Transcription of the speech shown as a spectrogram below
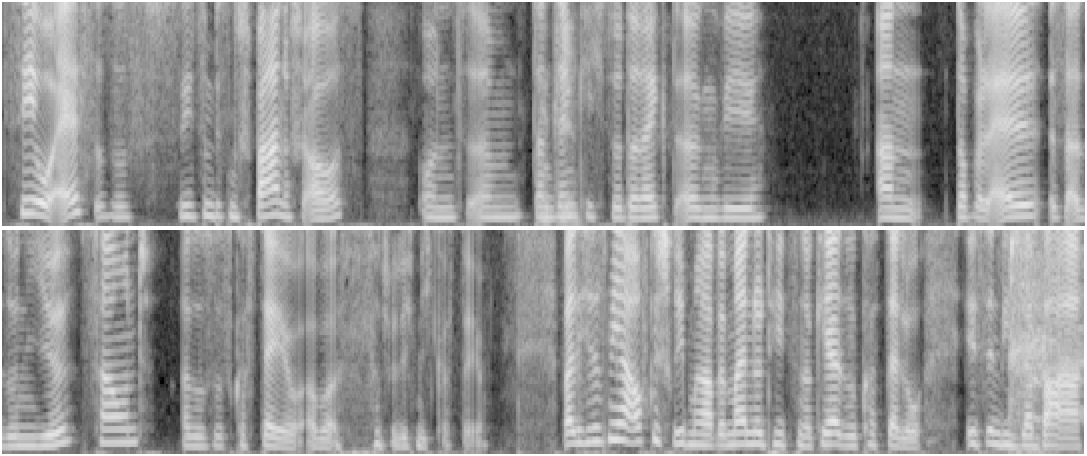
COS, also es sieht so ein bisschen spanisch aus. Und ähm, dann Okay. denke ich so direkt irgendwie an Doppel-L ist also ein J-Sound. Also es ist Costello, aber es ist natürlich nicht Costello. Weil ich das mir ja aufgeschrieben habe in meinen Notizen, okay, also Costello ist in dieser Bar.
